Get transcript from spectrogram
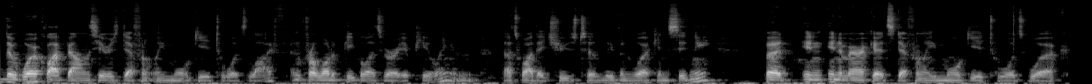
the work life balance here is definitely more geared towards life, and for a lot of people that's very appealing, and that's why they choose to live and work in Sydney. But in in America, it's definitely more geared towards work.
